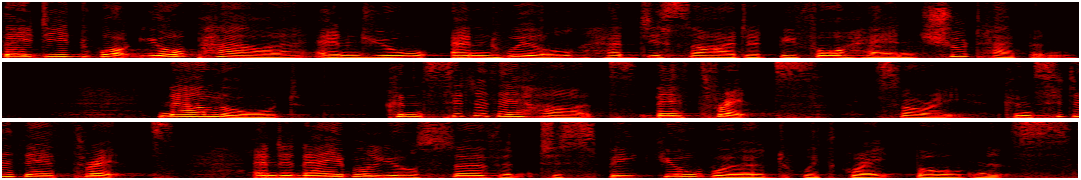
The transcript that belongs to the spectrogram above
They did what your power and your and will had decided beforehand should happen. Now, Lord, consider their hearts, their threats, sorry, consider their threats and enable your servant to speak your word with great boldness.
